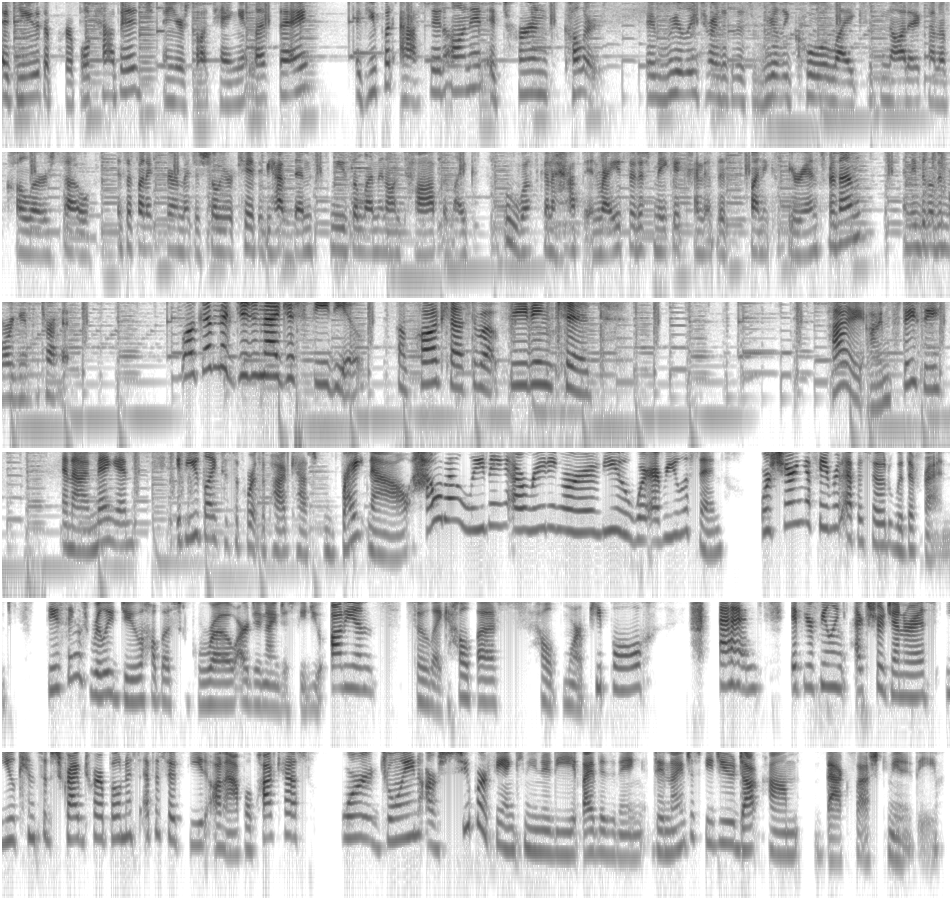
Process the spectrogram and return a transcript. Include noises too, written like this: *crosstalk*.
if you use a purple cabbage and you're sauteing it, let's say, if you put acid on it, it turns colors. It really turns into this really cool, like hypnotic kind of color. So it's a fun experiment to show your kids if you have them squeeze the lemon on top and like, ooh, what's gonna happen, right? So just make it kind of this fun experience for them, and maybe they'll be more game to try it. Welcome to Didn't I Just Feed You? a podcast about feeding kids. Hi, I'm Stacie. And I'm Meghan. If you'd like to support the podcast right now, how about leaving a rating or a review wherever you listen or sharing a favorite episode with a friend? These things really do help us grow our Didn't I Just Feed You audience. So, like, help us help more people. And if you're feeling extra generous, you can subscribe to our bonus episode feed on Apple Podcasts or join our super fan community by visiting didn'tijustfeedyou.com backslash community.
